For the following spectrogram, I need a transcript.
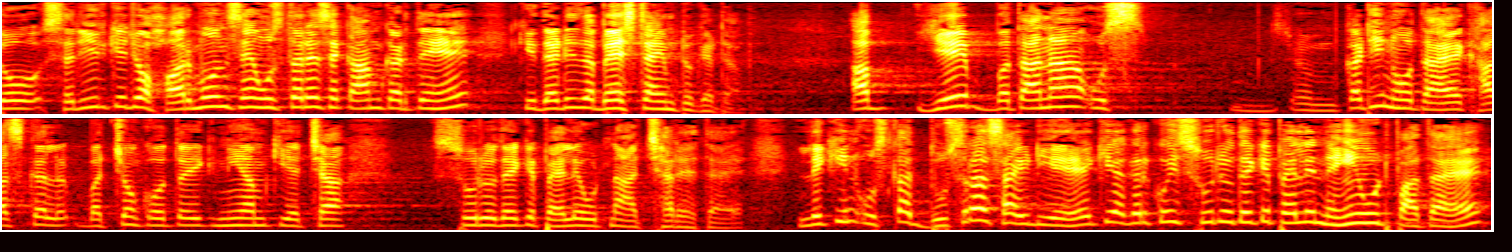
तो शरीर के जो हॉर्मोन्स हैं, उस तरह से काम करते हैं कि that is the best time to get up अब ये बताना उस कठिन होता है, खासकर बच्चों को तो एक नियम की अच्छा सूर्योदय के पहले उठना अच्छा रहता है। लेकिन उसका दूसरा साइड ये है कि अगर कोई सूर्योदय के पहले नहीं उठ पाता है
